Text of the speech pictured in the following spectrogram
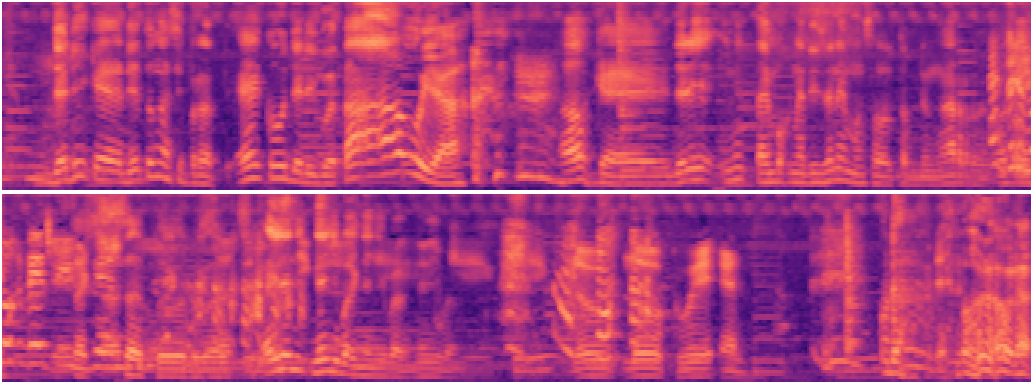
sih bodo Jadi kayak dia tuh ngasih perhatian. Eh, kok jadi gue tahu ya? Oke, jadi ini tembok netizen emang selalu terdengar. Oke. tembok Cek netizen satu dua. Eh nyanyi, nyanyi bang, nyanyi bang, nyanyi bang. Lo lo gue n. Udah, Udah. udah, udah.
